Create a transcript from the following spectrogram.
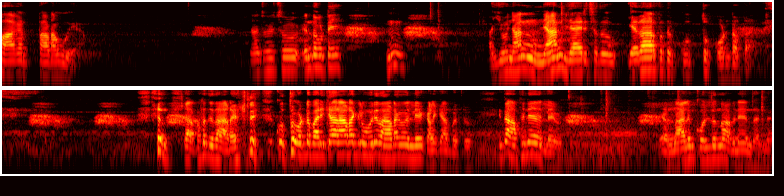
ഭാഗം തടവുകയാണ്. ഞാൻ ചോദിച്ചു എന്താ കുട്ടി? അയ്യോ ഞാൻ ഞാൻ വിചാരിച്ചത് യഥാർത്ഥത്തിൽ കുത്തു കൊണ്ടതാണ്. ഞാൻ നാടകത്തിൽ കുത്തുകൊണ്ട് മരിക്കാനാണെങ്കിൽ ഒരു നാടകമല്ലേ കളിക്കാൻ പറ്റൂ. ഇത് അഭിനയമല്ലേ? എന്നാലും കൊല്ലുന്ന അഭിനയം തന്നെ.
